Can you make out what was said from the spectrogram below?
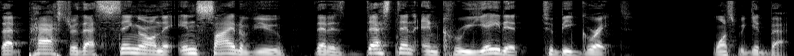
that pastor, that singer on the inside of you that is destined and created to be great once we get back.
